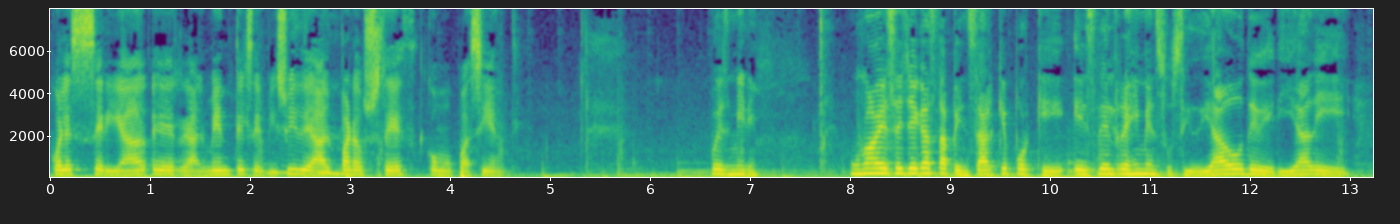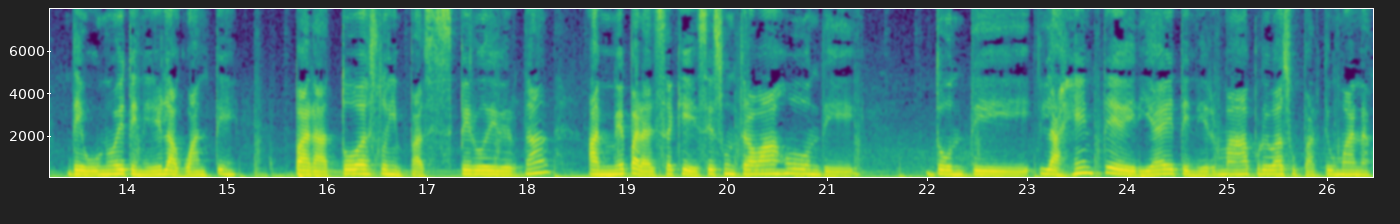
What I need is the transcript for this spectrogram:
¿Cuál sería eh, realmente el servicio ideal para usted como paciente? Pues mire, uno a veces llega hasta pensar que porque es del régimen subsidiado debería de, de uno de tener el aguante para todos estos impases, pero de verdad a mí me parece que ese es un trabajo donde donde la gente debería de tener más a prueba su parte humana,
